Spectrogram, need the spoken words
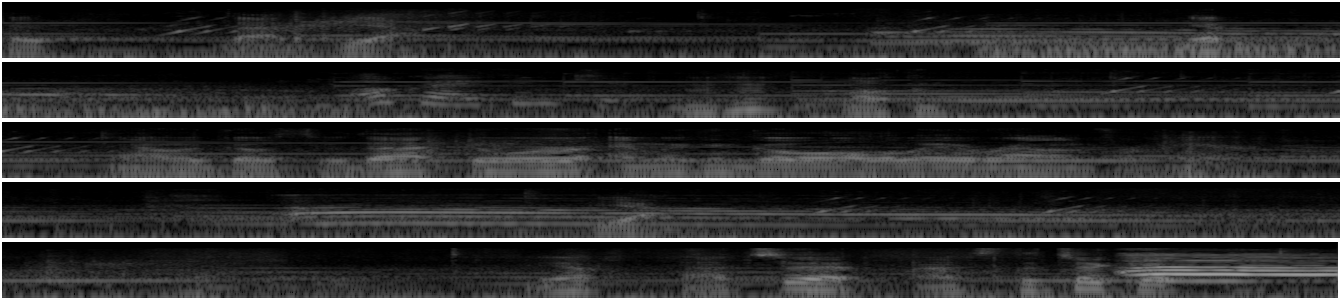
hit that. Yeah. Yep. Okay, thank you. Mm-hmm. Welcome. Now we go through that door, and we can go all the way around from here. Oh. Yeah. Yep, that's it. That's the ticket. Oh.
